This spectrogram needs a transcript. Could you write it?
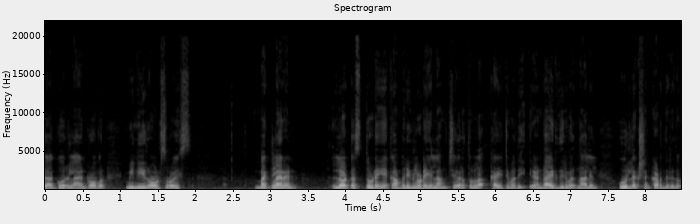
Jaguar Land Rover Mini Rolls Royce McLaren Lotus തുടങ്ങിയ കമ്പനികളുടെ എല്ലാം ചേർത്തുള്ള കയറ്റുമതി രണ്ടായിരത്തി ഇരുപത്തിനാലിൽ ഒരു ലക്ഷം കടന്നിരുന്നു.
